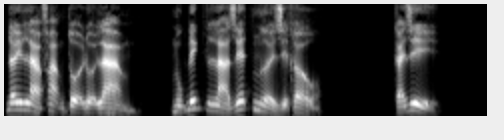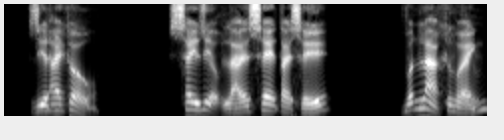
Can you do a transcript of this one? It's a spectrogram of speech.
đây là phạm tội đội làm, mục đích là giết người diệt khẩu. Cái gì? Diệt hai khẩu. Say rượu lái xe tài xế. Vẫn là Khương Ánh.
